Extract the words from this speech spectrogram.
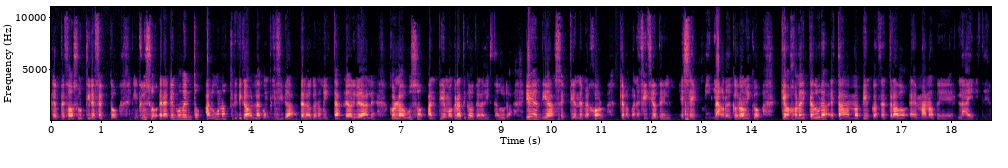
que empezó a surtir efecto, incluso en aquel momento algunos criticaban la complicidad de los economistas neoliberales con los abusos antidemocráticos de la dictadura. Y hoy en día se entiende mejor que los beneficios de ese milagro económico que bajo la dictadura estaban más bien concentrados en manos de la élite.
